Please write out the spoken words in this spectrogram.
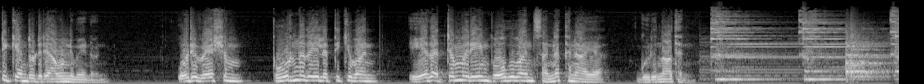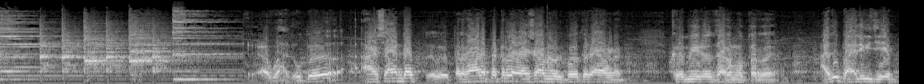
പട്ടിക്കന്തൊടി രാവണ്ണി മേനോൻ. ഒരു വേഷം പൂർണതയിലെത്തിക്കുവാൻ ഏതറ്റം വരെയും പോകുവാൻ സന്നദ്ധനായ ഗുരുനാഥൻ. ആശാന്റെ പ്രധാനപ്പെട്ടുള്ള വേഷമാണ് ഉത്ഭവത്തിരാവണൻ. ക്രമീര ധർമ്മോത്തർ അത് ബാലിവിജയം.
